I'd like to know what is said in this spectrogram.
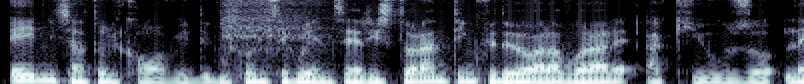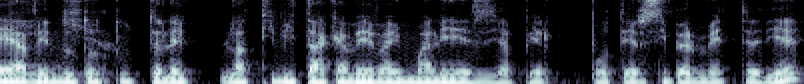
è iniziato il covid, di conseguenza il ristorante in cui doveva lavorare ha chiuso. Lei ha Minchia. venduto tutte le l'attività che aveva in Malesia per potersi permettere di...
